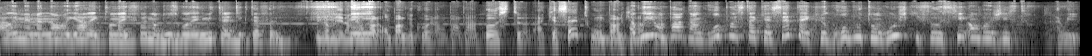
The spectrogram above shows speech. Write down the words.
ah oui, mais maintenant regarde avec ton iPhone, en deux secondes et demie, t'as le dictaphone. Mais non, mais, non, mais Mais- on, parle, on parle de quoi là? On parle d'un poste à cassette ou on parle Ah oui, on parle d'un gros poste à cassette avec le gros bouton rouge qui fait aussi enregistre. Ah oui,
